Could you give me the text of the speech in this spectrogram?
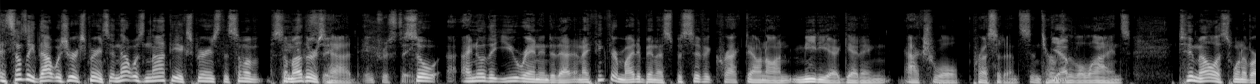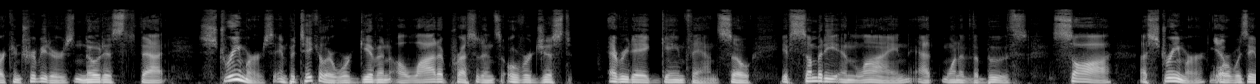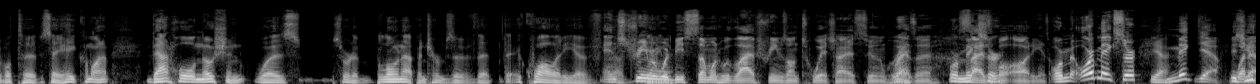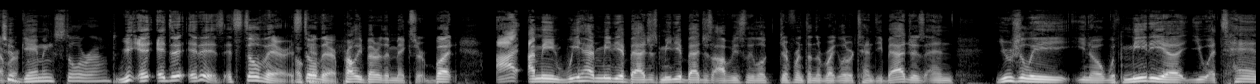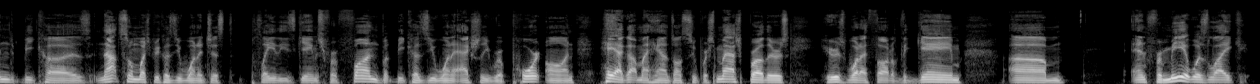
it sounds like that was your experience, and that was not the experience that some of some others had. Interesting. So I know that you ran into that, and I think there might have been a specific crackdown on media getting actual precedence in terms Yep. of the lines. Tim Ellis, one of our contributors, noticed that streamers in particular were given a lot of precedence over just everyday game fans. So if somebody in line at one of the booths saw a streamer Yep. or was able to say, Hey, come on up, that whole notion was sort of blown up in terms of the, the equality of and of streamer would it. be someone who live streams on Twitch, I assume, who Right. has a Or Mixer. sizable audience, or or Mixer. Yeah. Mix, yeah. Is whatever. YouTube gaming still around? It, it, it is. It's still there. It's still there. Probably better than Mixer. But I, I mean, we had media badges. Media badges obviously look different than the regular attendee badges. And usually, you know, with media, you attend because not so much because you want to just play these games for fun, but because you want to actually report on, Hey, I got my hands on Super Smash Brothers. Here's what I thought of the game. Um, and for me, it was like,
